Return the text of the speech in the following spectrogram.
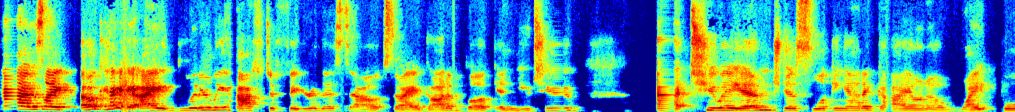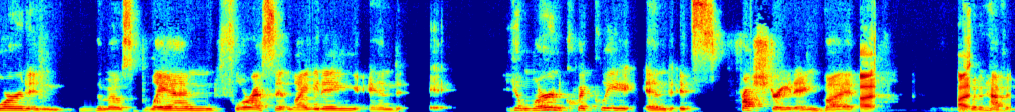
Yeah, I was like, okay, I literally have to figure this out. So I got a book and YouTube at 2 a.m. just looking at a guy on a whiteboard in the most bland fluorescent lighting and it, you learn quickly and it's frustrating, but I, I wouldn't have it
